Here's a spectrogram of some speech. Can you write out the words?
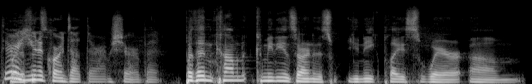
There But are if it's- unicorns out there, I'm sure, but But then com- comedians are in this unique place where, um,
